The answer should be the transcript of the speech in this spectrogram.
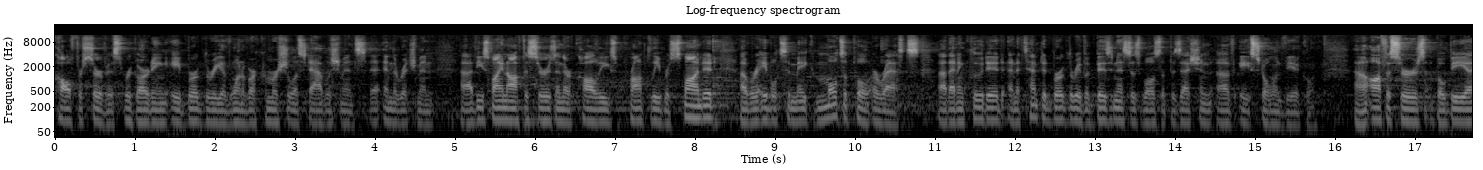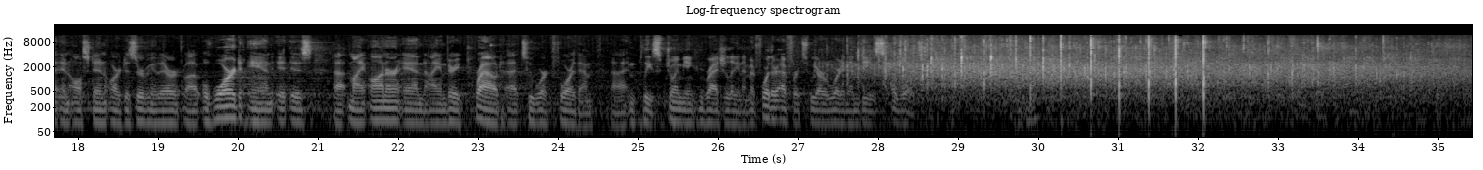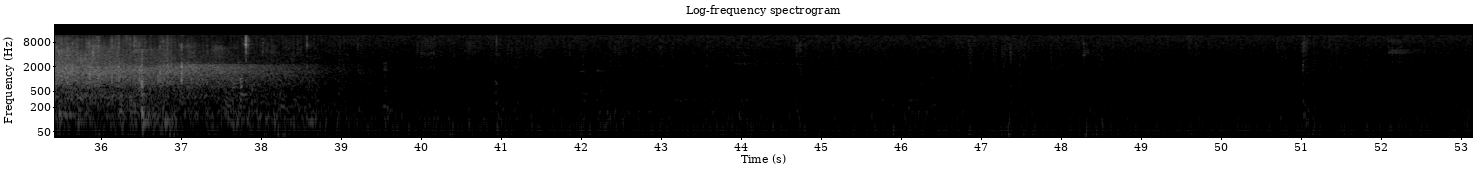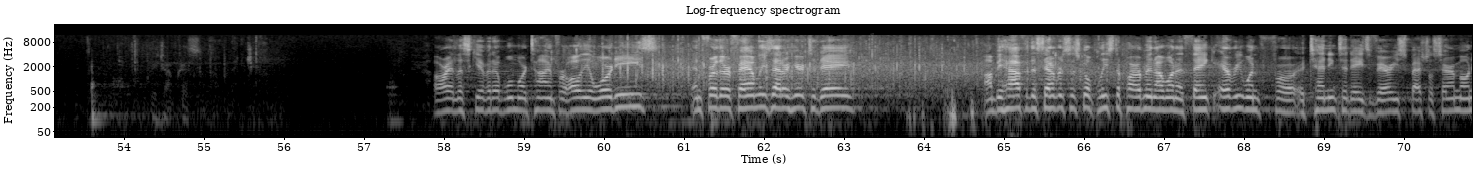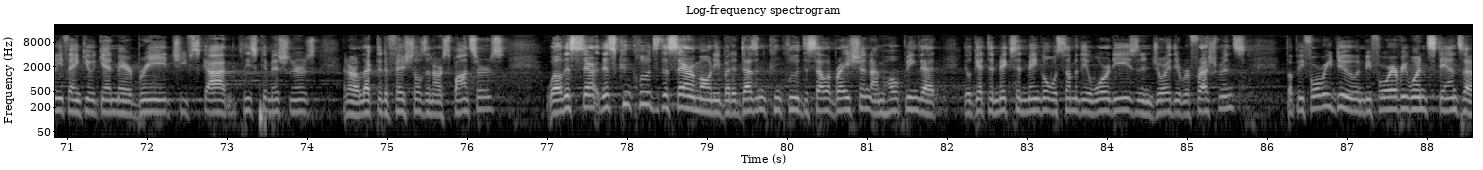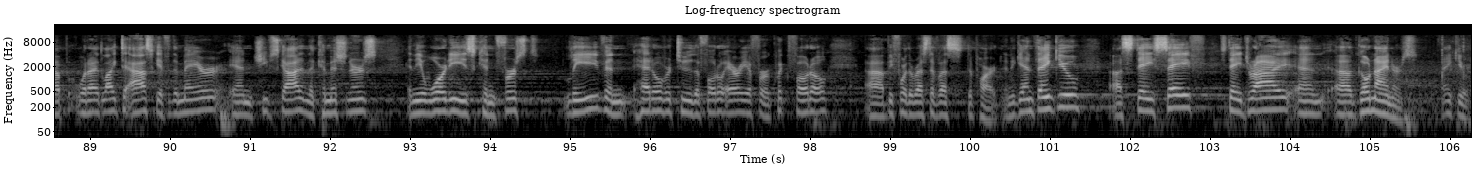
call for service regarding a burglary of one of our commercial establishments uh, in the Richmond. Uh, these fine officers and their colleagues promptly responded. Uh, were able to make multiple arrests uh, that included an attempted burglary of a business as well as the possession of a stolen vehicle. Uh, officers Bobia and Alston are deserving of their uh, award, and it is uh, my honor, and I am very proud uh, to work for them. Uh, and please join me in congratulating them. And for their efforts, we are awarding them these awards. Great job, Chris. All right, let's give it up one more time for all the awardees and for their families that are here today. On behalf of the San Francisco Police Department, I want to thank everyone for attending today's very special ceremony. Thank you again, Mayor Breed, Chief Scott, the police commissioners, and our elected officials and our sponsors. Well, this, this concludes the ceremony, but it doesn't conclude the celebration. I'm hoping that you'll get to mix and mingle with some of the awardees and enjoy the refreshments. But before we do, and before everyone stands up, what I'd like to ask if the mayor and Chief Scott and the commissioners and the awardees can first leave and head over to the photo area for a quick photo uh, before the rest of us depart. And again, thank you. Uh, stay safe, stay dry, and uh, go Niners. Thank you.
